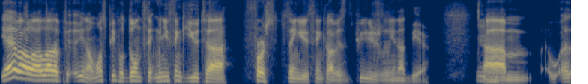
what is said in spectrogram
yeah. Well, a lot of you know, most people don't think when you think Utah, first thing you think of is usually not beer. Mm-hmm. Um, uh,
